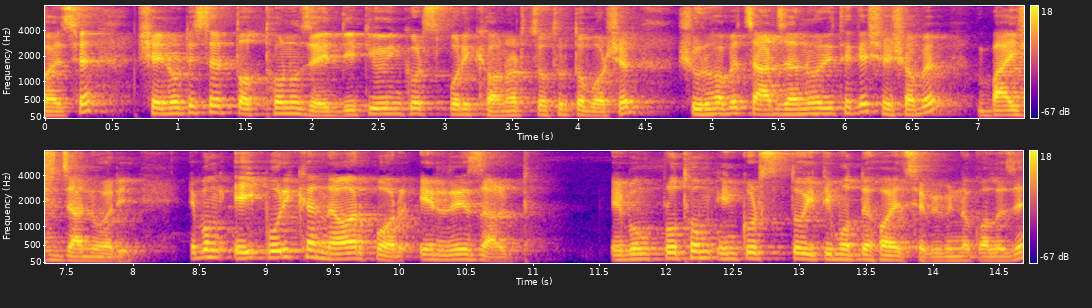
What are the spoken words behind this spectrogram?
হয়েছে, সেই নোটিশের তথ্য অনুযায়ী দ্বিতীয় ইনকোর্স পরীক্ষা অনার্স চতুর্থ বর্ষের শুরু হবে চার জানুয়ারি থেকে শেষ হবে বাইশ জানুয়ারি। এবং এই পরীক্ষা নেওয়ার পর এর রেজাল্ট এবং প্রথম ইনকোর্স তো ইতিমধ্যে হয়েছে বিভিন্ন কলেজে,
